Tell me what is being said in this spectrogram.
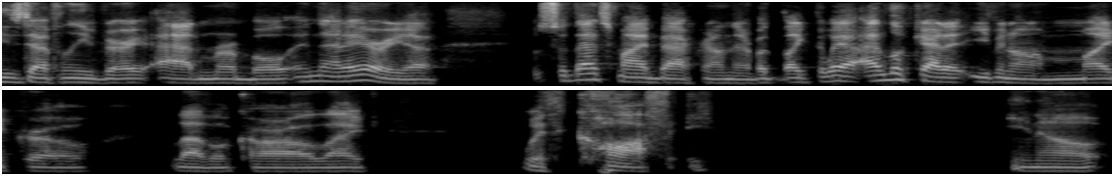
he's definitely very admirable in that area. So that's my background there. But like the way I look at it, even on a micro level, Carl, like with coffee, you know,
